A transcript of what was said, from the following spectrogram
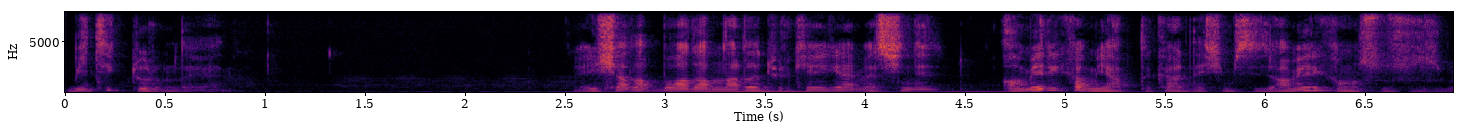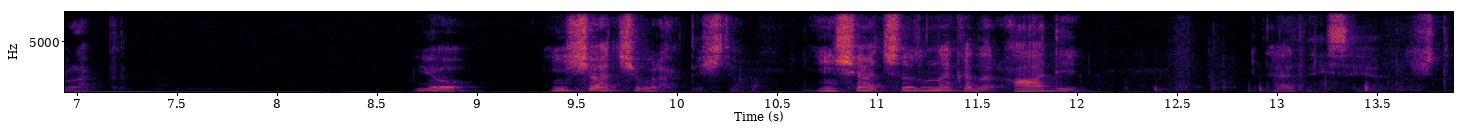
bitik durumda yani. E İnşallah bu adamlar da Türkiye'ye gelmez. Şimdi Amerika mı yaptı kardeşim sizi? Amerika mı susuz bıraktı? Yok. İnşaatçı bıraktı işte. İnşaatçıların ne kadar adi her neyse ya işte.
